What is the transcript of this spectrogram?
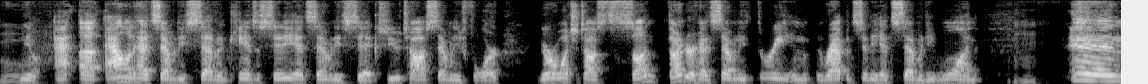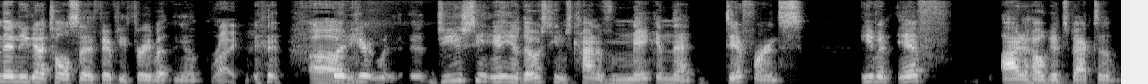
Ooh. you know, uh, Allen had 77, Kansas City had 76, Utah 74, your Wichita Sun Thunder had 73, and Rapid City had 71. Mm-hmm. And then you got Tulsa at 53, but you know, right. but um, here, do you see any of those teams kind of making that difference, even if Idaho gets back to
